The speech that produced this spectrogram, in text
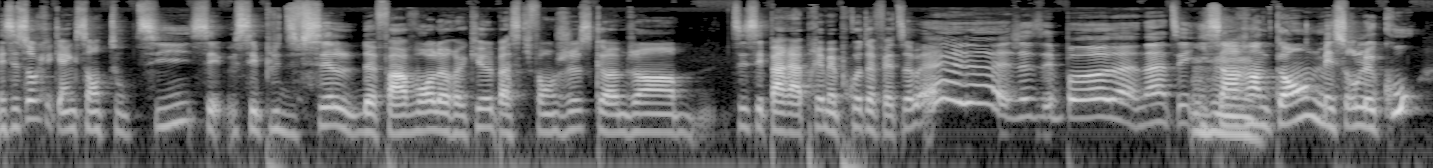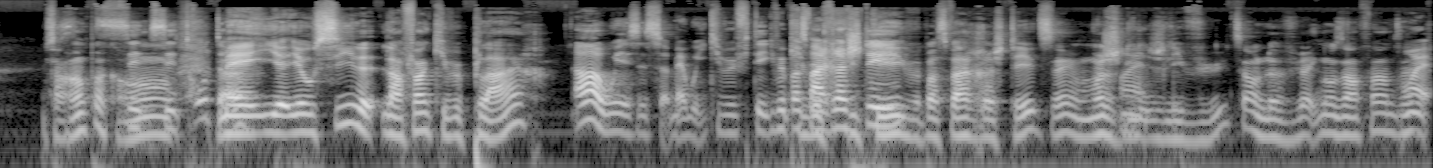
Mais c'est sûr que quand ils sont tout petits, c'est, c'est plus difficile de faire voir le recul parce qu'ils font juste comme genre, tu sais, c'est par après, mais pourquoi t'as fait ça? Ben, je sais pas, non, non, tu sais. Ils s'en Mhm. rendent compte, mais sur le coup, Ça rend pas c'est, compte. c'est trop tard. Mais il y, a- il y a aussi le- l'enfant qui veut plaire. Ah oui, c'est ça. Ben oui, qui veut fitter, qui veut pas qui se faire veut rejeter. fitter, Qui veut pas se faire rejeter, tu sais. Moi, je l'ai- Ouais. l'ai vu, tu sais. On l'a vu avec nos enfants, tu sais. Ouais.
